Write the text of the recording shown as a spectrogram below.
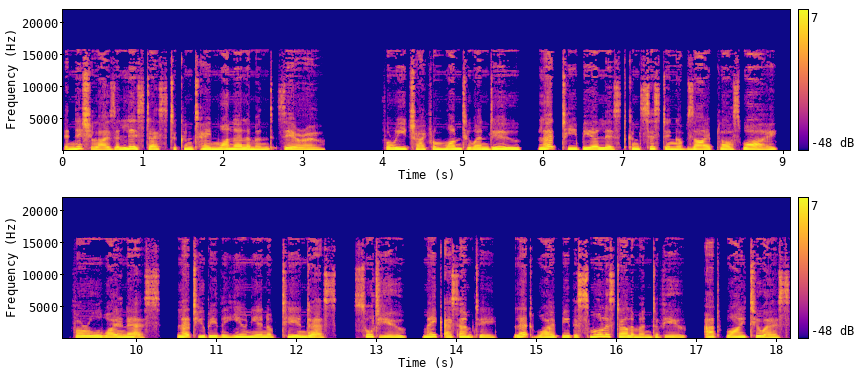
Initialize a list S to contain one element 0. For each i from 1 to n do, let T be a list consisting of xi plus y, for all y in S, let U be the union of T and S, sort U, make S empty, let Y be the smallest element of U, add Y to S,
